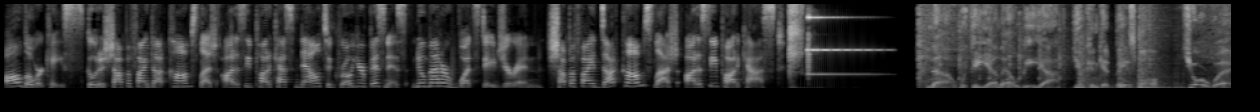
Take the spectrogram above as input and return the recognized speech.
all lowercase. Go to shopify.com slash odyssey podcast now to grow your business, no matter what stage you're in. Shopify.com slash odyssey podcast. Now, with the MLB app, you can get baseball your way.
